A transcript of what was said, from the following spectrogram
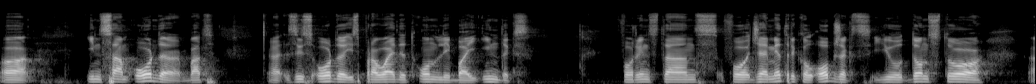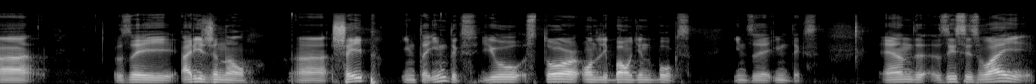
uh, in some order, but uh, this order is provided only by index. For instance, for geometrical objects, you don't store uh, the original shape in the index, you store only bounding box in the index. And this is why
